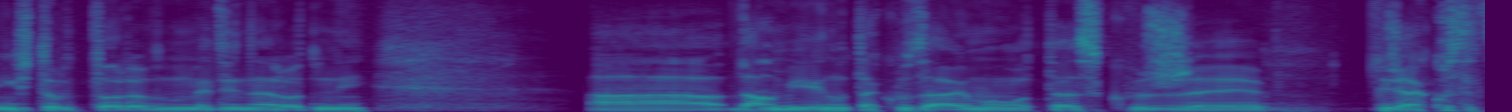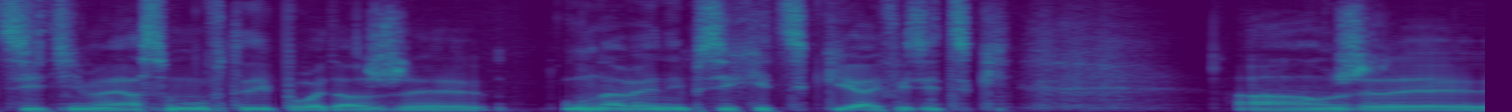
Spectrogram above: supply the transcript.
inštruktor medzinárodný a dal mi jednu takú zaujímavú otázku, že, že ako sa cítim a ja som mu vtedy povedal, že unavený psychicky aj fyzicky. A že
